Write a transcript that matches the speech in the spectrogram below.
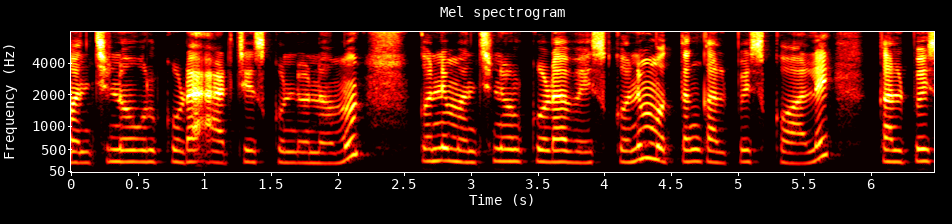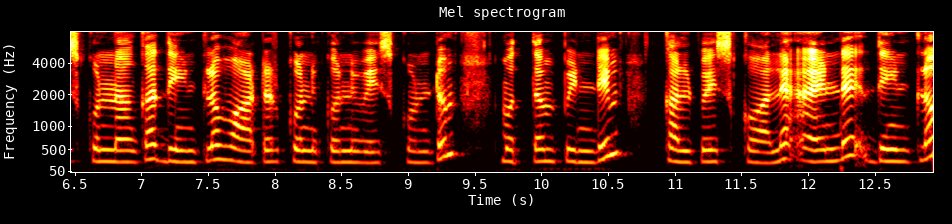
మంచి నువ్వులు కూడా యాడ్ చేసుకుంటున్నాము. కొన్ని మంచి నువ్వులు కూడా వేసుకొని మొత్తం కలిపేసుకోవాలి. కలిపేసుకున్నాక దీంట్లో వాటర్ కొన్ని కొన్ని వేసుకుంటూ మొత్తం పిండి కలిపేసుకోవాలి. అండ్ దీంట్లో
